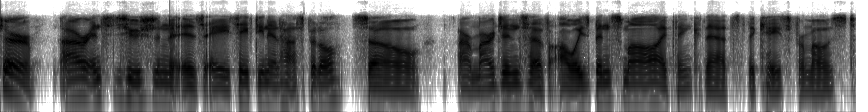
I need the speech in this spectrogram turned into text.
Sure. Our institution is a safety net hospital, so our margins have always been small. I think that's the case for most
